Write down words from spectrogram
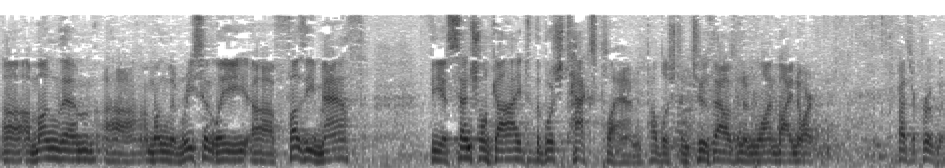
uh, among them, uh, among them recently, uh, Fuzzy Math, The Essential Guide to the Bush Tax Plan, published in 2001 by Norton. Professor Krugman.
